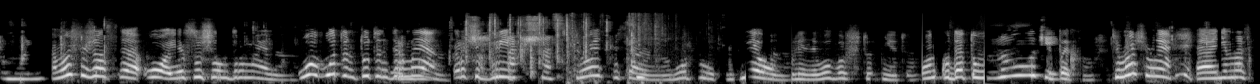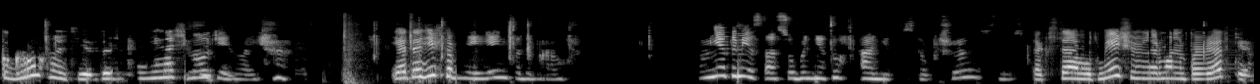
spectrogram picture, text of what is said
по-моему. А можешь, пожалуйста... О, я слышал эндермена. О, вот он, тут эндермен. Короче, сейчас. строит специально. Вот тут. Где он? Блин, его больше тут нету. Он куда-то Ну, окей. пыхнул. Ты можешь мне э, немножко грохнуть? Это же не иначе. Ну, окей, давай. И отойди, чтобы... Не, я не подобрал. У меня-то места особо нету. А, нет, стоп, что? Так, ставим вот меч в нормальном порядке.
